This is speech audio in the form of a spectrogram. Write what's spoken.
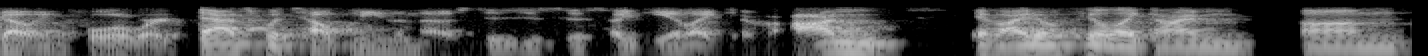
going forward. That's what's helped me the most is just this idea like if I'm if I don't feel like I'm um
